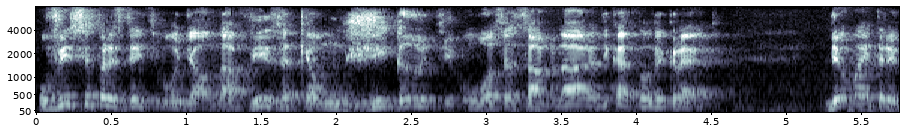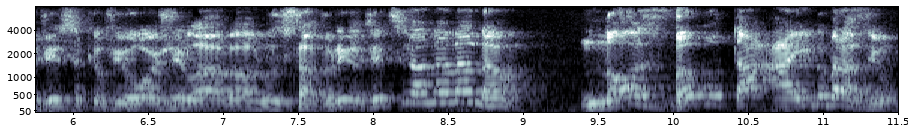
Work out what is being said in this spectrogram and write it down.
o vice-presidente mundial da Visa, que é um gigante, como você sabe, na área de cartão de crédito, deu uma entrevista que eu vi hoje lá nos Estados Unidos e ele disse: não, não, não, não. Nós vamos estar tá aí no Brasil.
